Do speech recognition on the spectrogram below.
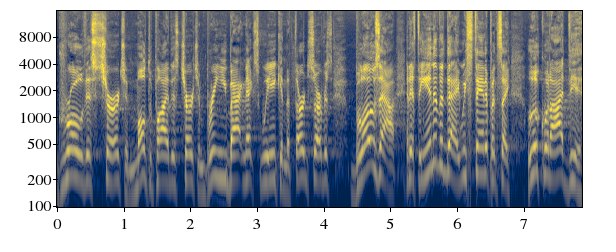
grow this church and multiply this church and bring you back next week, and the third service blows out. And at the end of the day, we stand up and say, Look what I did.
